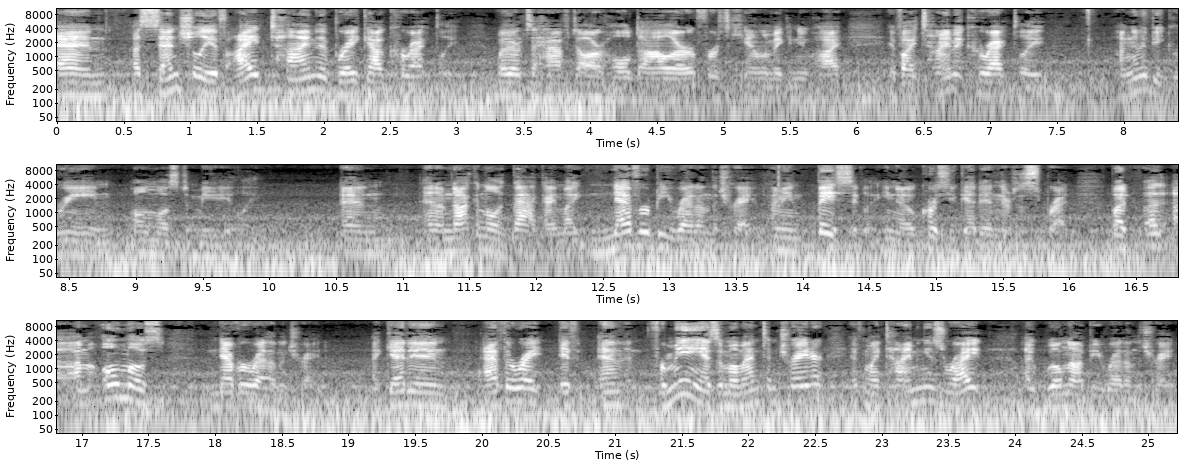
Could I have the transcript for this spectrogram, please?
And essentially, if I time the breakout correctly, whether it's a half dollar, whole dollar, first candle, make a new high, if I time it correctly, I'm going to be green almost immediately. And and I'm not going to look back. I might never be red on the trade. I mean, basically, you know, of course you get in, there's a spread, but uh, I'm almost never red on the trade. I get in at the right, if, and for me as a momentum trader, if my timing is right, I will not be red on the trade.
